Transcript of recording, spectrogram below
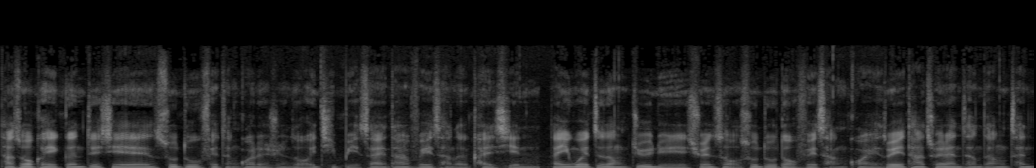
他说可以跟这些速度非常快的选手一起比赛，他非常的开心。那因为这种距离选手速度都非常快，所以他虽然常常参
